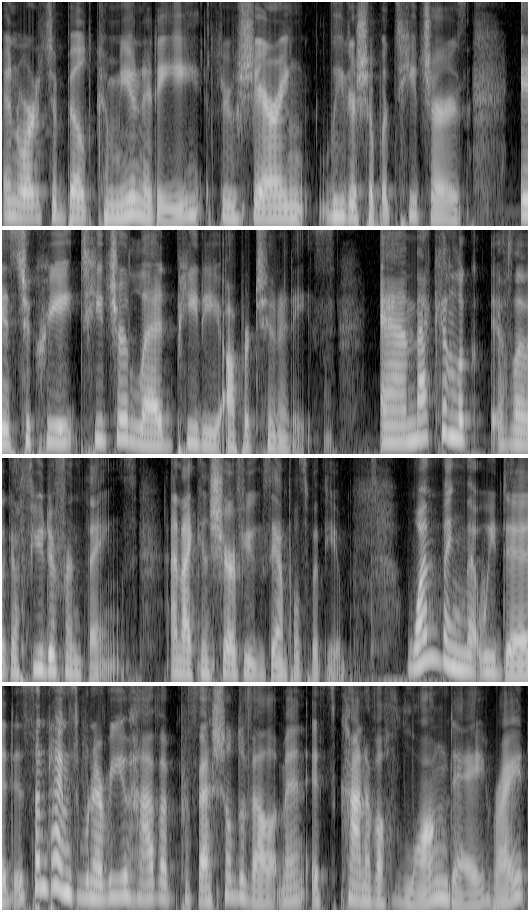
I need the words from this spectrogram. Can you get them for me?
in order to build community through sharing leadership with teachers is to create teacher led PD opportunities. And that can look like a few different things. And I can share a few examples with you. One thing that we did is sometimes whenever you have a professional development, it's kind of a long day, right?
